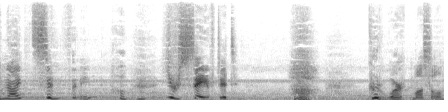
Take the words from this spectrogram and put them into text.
My ninth symphony. Oh, you saved it. Oh, good work, Muscle.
